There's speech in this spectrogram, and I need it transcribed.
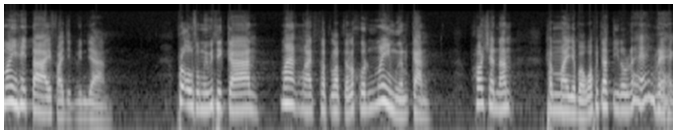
ไม่ให้ตายฝ่ายจิตวิญญาณ พระองค์ทรงมีวิธีการมากมายสำหรับแต่ละคนไม่เหมือนกัน เพราะฉะนั้นทำไมอย่าบอกว่าพระเจ้าตีเราแรงแรง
